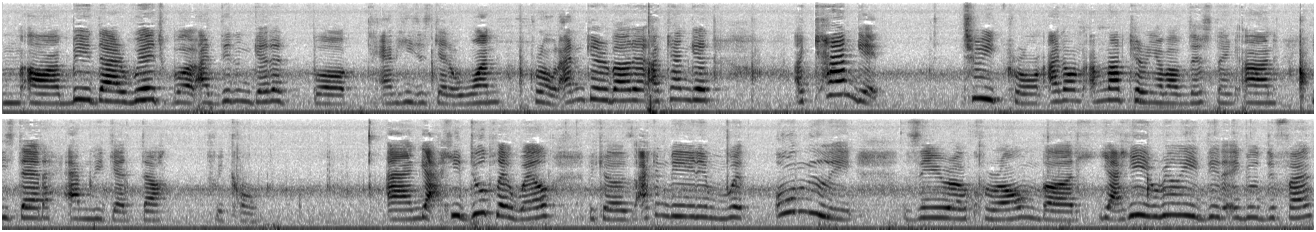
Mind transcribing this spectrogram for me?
Mm, uh, beat that witch, but I didn't get it. But and he just get one crone. I don't care about it. I can get, I can get three crone. I don't. I'm not caring about this thing. And he's dead, and we get the three crone. And yeah, he do play well because I can beat him with only zero crone. But yeah, he really did a good defense.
